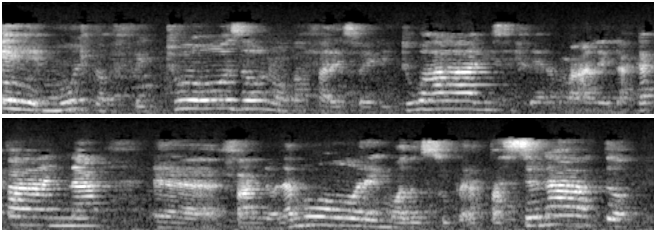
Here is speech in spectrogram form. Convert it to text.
è molto affettuoso, non va a fare i suoi rituali, si ferma nella capanna, eh, fanno l'amore in modo super appassionato.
